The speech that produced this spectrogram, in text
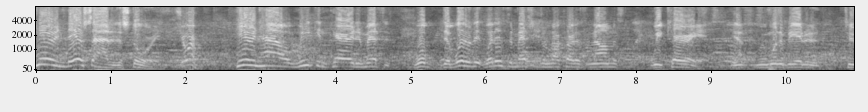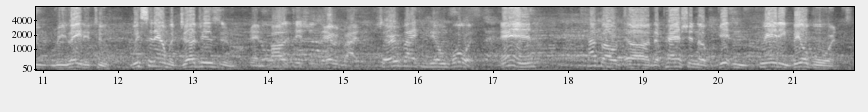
hearing their side of the story, Sure. hearing how we can carry the message. Well, the, what, is it, what is the message of Narcotics Anonymous? We carry it. Yep. We, we want to be able to, to relate it to. We sit down with judges and, and politicians, everybody, so everybody can be on board. And how about uh, the passion of getting, creating billboards,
